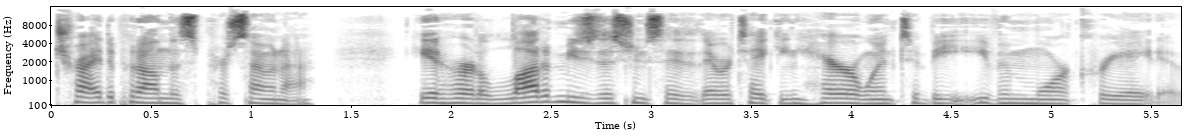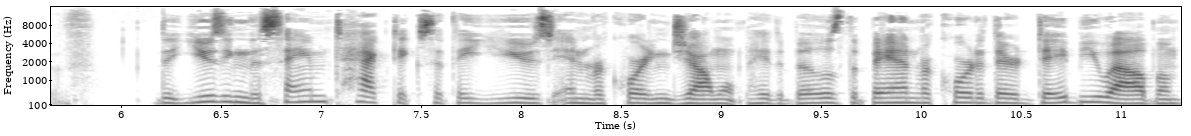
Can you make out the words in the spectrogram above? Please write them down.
tried to put on this persona. He had heard a lot of musicians say that they were taking heroin to be even more creative. that using the same tactics that they used in recording Jah Won't Pay the Bills, the band recorded their debut album,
